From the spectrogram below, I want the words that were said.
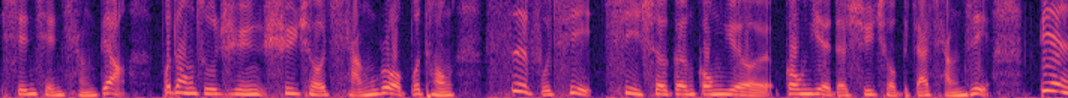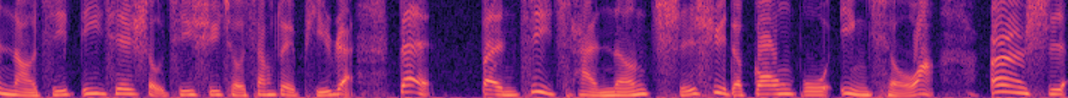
先前强调，不同族群需求强弱不同，伺服器、汽车跟工业工业的需求比较强。电脑及低阶手机需求相对疲软，但本季产能持续的供不应求啊。二十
